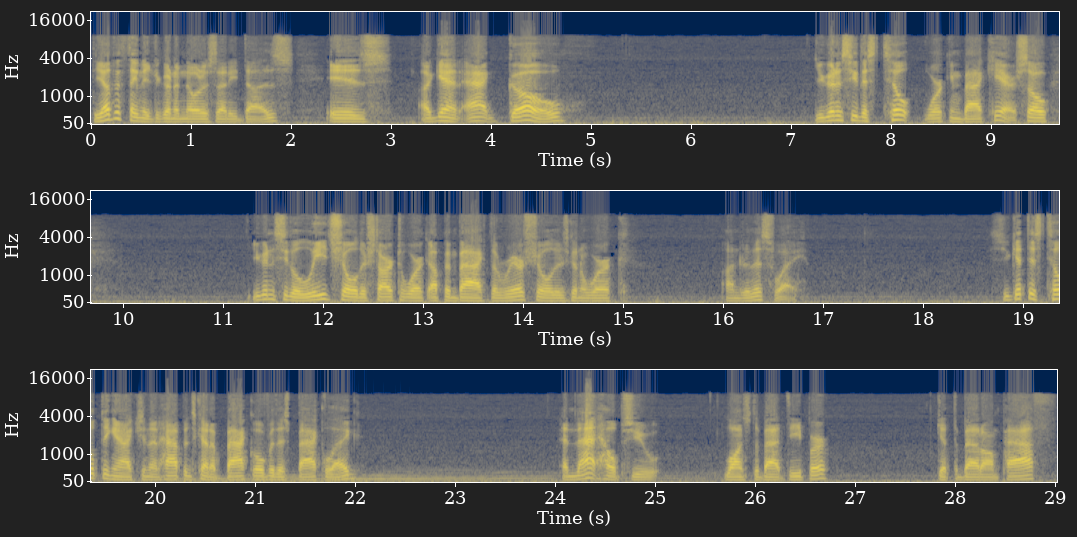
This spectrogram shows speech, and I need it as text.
The other thing that you're going to notice that he does is, again, at go, you're going to see this tilt working back here. So you're going to see the lead shoulder start to work up and back. The rear shoulder is going to work under this way. So you get this tilting action that happens kind of back over this back leg. And that helps you launch the bat deeper, get the bat on path.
